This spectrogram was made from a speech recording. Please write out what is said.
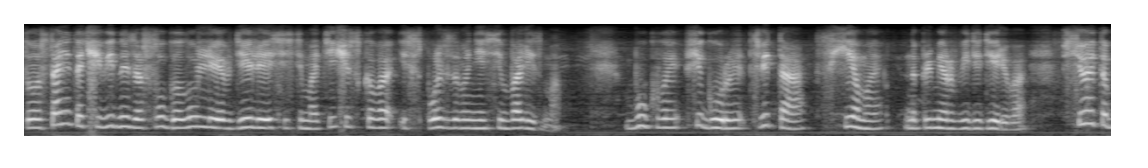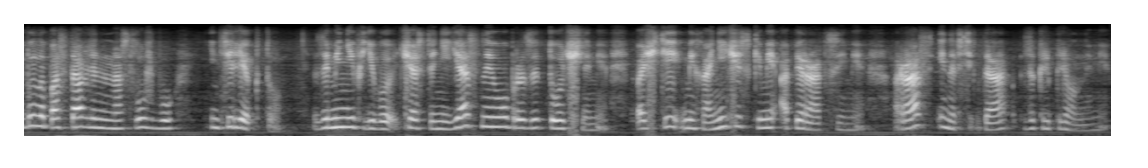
то станет очевидной заслуга Лулли в деле систематического использования символизма. Буквы, фигуры, цвета, схемы, например, в виде дерева – все это было поставлено на службу интеллекту – заменив его часто неясные образы точными, почти механическими операциями, раз и навсегда закрепленными.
